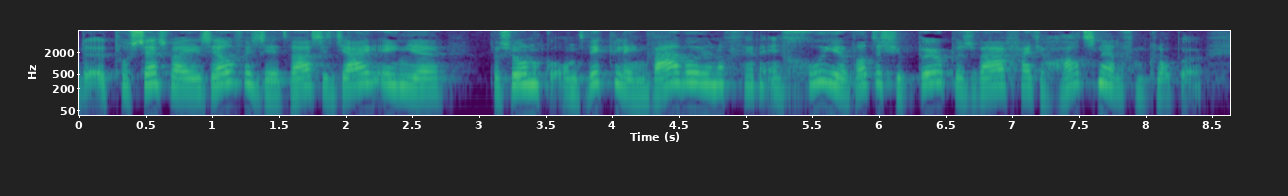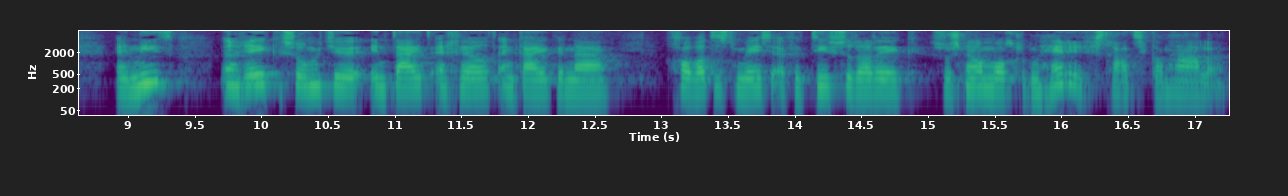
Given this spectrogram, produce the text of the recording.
het proces waar je zelf in zit? Waar zit jij in je persoonlijke ontwikkeling? Waar wil je nog verder in groeien? Wat is je purpose? Waar gaat je hart sneller van kloppen? En niet een rekensommetje in tijd en geld en kijken naar goh, wat is het meest effectief zodat ik zo snel mogelijk mijn herregistratie kan halen.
